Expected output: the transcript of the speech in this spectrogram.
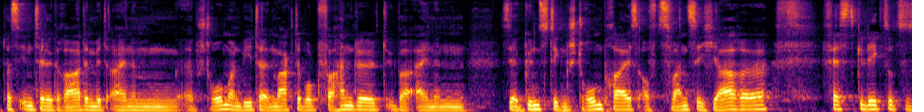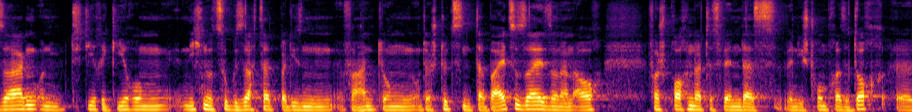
dass Intel gerade mit einem äh, Stromanbieter in Magdeburg verhandelt über einen sehr günstigen Strompreis auf 20 Jahre festgelegt sozusagen und die Regierung nicht nur zugesagt hat, bei diesen Verhandlungen unterstützend dabei zu sein, sondern auch versprochen hat, dass wenn das, wenn die Strompreise doch äh,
